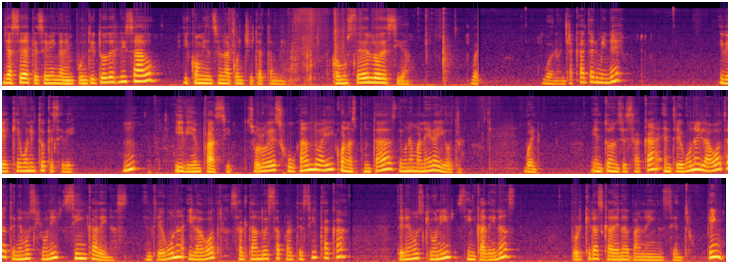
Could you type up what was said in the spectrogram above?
ya sea que se vengan en puntito deslizado y comiencen la conchita también, como ustedes lo decidan. Bueno, bueno ya acá terminé y vea qué bonito que se ve y bien fácil. Solo es jugando ahí con las puntadas de una manera y otra. Bueno, entonces acá entre una y la otra tenemos que unir sin cadenas. Entre una y la otra, saltando esta partecita acá, tenemos que unir sin cadenas porque las cadenas van en el centro. Bien,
